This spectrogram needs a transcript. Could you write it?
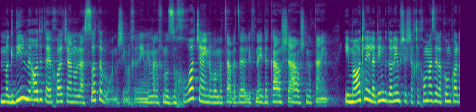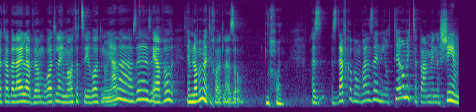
מגדיל מאוד את היכולת שלנו לעשות עבור אנשים אחרים, אם אנחנו זוכרות שהיינו במצב הזה לפני דקה או שעה או שנתיים. אימהות לילדים גדולים ששכחו מה זה לקום כל דקה בלילה ואומרות לאימהות הצעירות, נו יאללה, זה, זה יעבור, הן לא באמת יכולות לעזור. נכון. אז, אז דווקא במובן הזה אני יותר מצפה מנשים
